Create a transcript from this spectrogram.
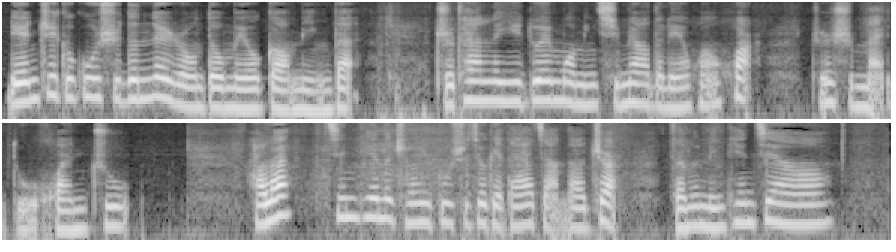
连这个故事的内容都没有搞明白。只看了一堆莫名其妙的连环画，真是买椟还珠。好了，今天的成语故事就给大家讲到这儿，咱们明天见哦。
